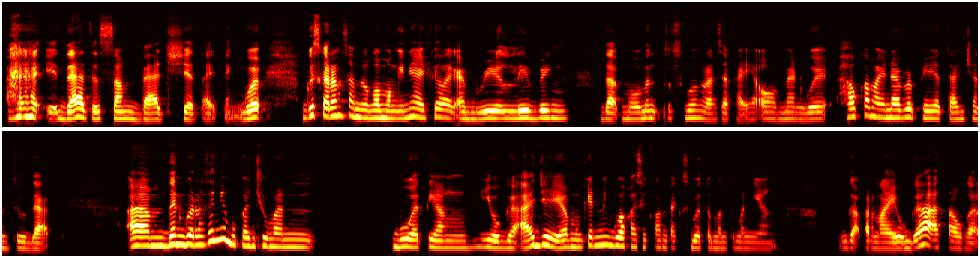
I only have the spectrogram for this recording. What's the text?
that is some bad shit I think. Gue gue sekarang sambil ngomong ini I feel like I'm reliving that moment terus gue ngerasa kayak oh man gue how come I never pay attention to that. Um, dan gue rasa ini bukan cuman buat yang yoga aja ya, mungkin nih gue kasih konteks buat teman-teman yang nggak pernah yoga atau nggak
